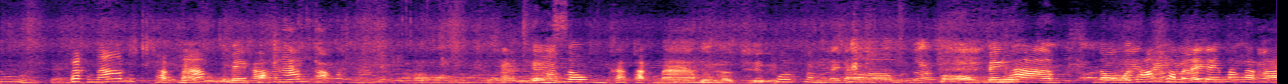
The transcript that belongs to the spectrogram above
รู้ผักน้ำผักน้ำใช่ไหมคะน้ำกับน้แกงส้มค่ะผักน้ำไม่พูดทำอะไรได้ำแมงค่ะนองกระทับทำอะไรได้บ้างอะคะ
